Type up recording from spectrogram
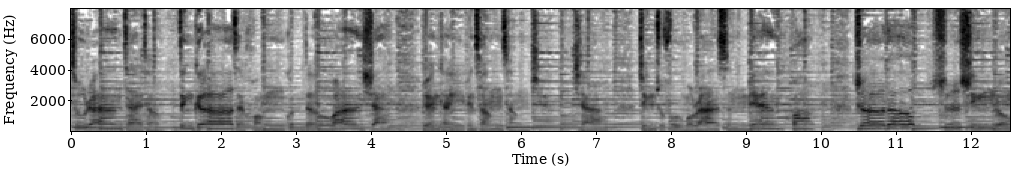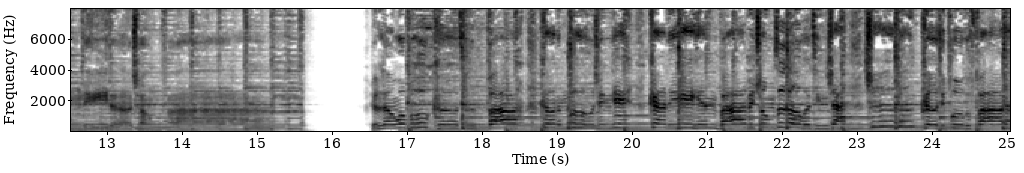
突然抬头，定格在黄昏的晚霞，远看一片苍苍蒹葭。近处抚摸软似棉花，这都是形容你的长发。原谅我不可自拔，可能不经意看你一眼，百米冲刺都会停下。只恨科技不够发达，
